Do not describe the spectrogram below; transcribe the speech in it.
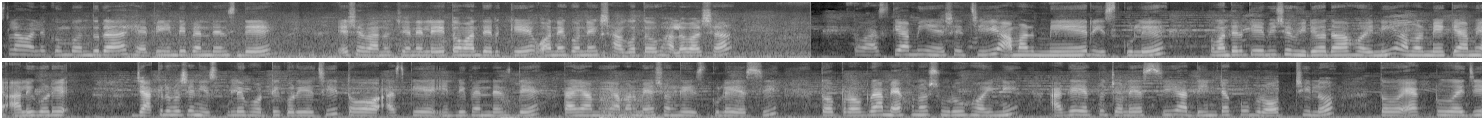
আসসালামু আলাইকুম বন্ধুরা হ্যাপি ইন্ডিপেন্ডেন্স ডে এসে বানু চ্যানেলে তোমাদেরকে অনেক অনেক স্বাগত, ভালোবাসা। তো আজকে আমি এসেছি আমার মেয়ের স্কুলে। তোমাদেরকে এ বিষয়ে ভিডিও দেওয়া হয়নি। আমার মেয়েকে আমি আলিগড়ে জাকির হোসেন স্কুলে ভর্তি করিয়েছি। তো আজকে ইন্ডিপেন্ডেন্স ডে তাই আমি আমার মেয়ের সঙ্গে স্কুলে এসেছি। তো প্রোগ্রাম এখনও শুরু হয়নি। আগে একটু চলে এসেছি আর দিনটা খুব রোদ ছিল। তো একটু এই যে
